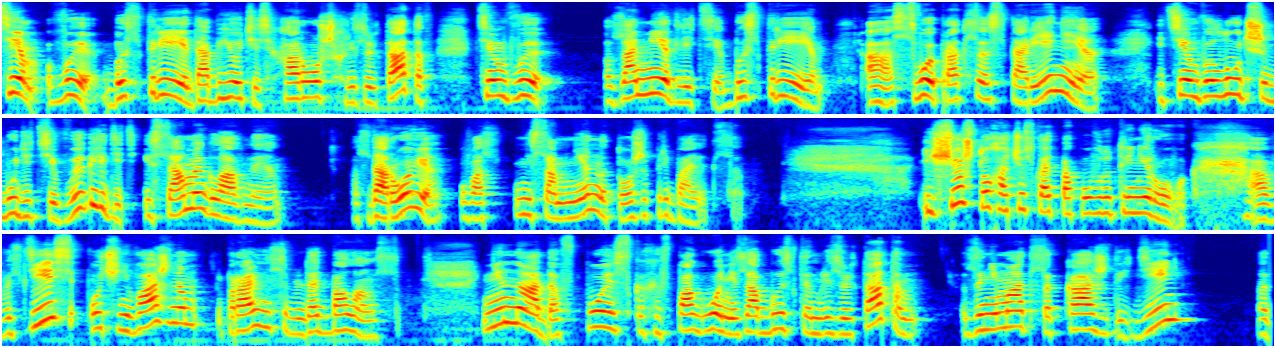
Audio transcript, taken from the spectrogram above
тем вы быстрее добьетесь хороших результатов, тем вы замедлите быстрее а, свой процесс старения, и тем вы лучше будете выглядеть, и самое главное, здоровье у вас, несомненно, тоже прибавится. Еще что хочу сказать по поводу тренировок. А, здесь очень важно правильно соблюдать баланс. Не надо в поисках и в погоне за быстрым результатом заниматься каждый день а,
